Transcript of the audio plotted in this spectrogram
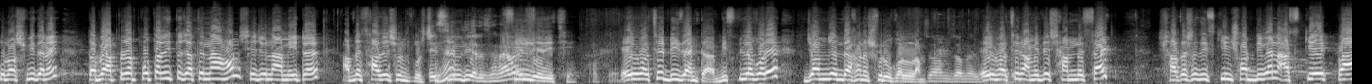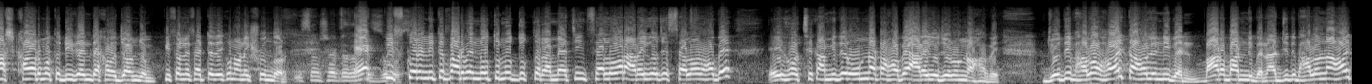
কোনো অসুবিধা নেই। তবে আপনারা প্রতারিত যাতে না হন সেজন্য আমি এটা আপনার সাজেশন করছি এই seal দিয়ে দিয়েছেন, হ্যাঁ সিল দিয়ে দিচ্ছি। এই হচ্ছে ডিজাইনটা বিসপিলা করে জমজম দেখানো শুরু করলাম। এই হচ্ছে আমাদের সামনের সাইড সাথে সাথে স্ক্রিনশট দিবেন। আজকে ক্রাশ খাওয়ার মতো ডিজাইন দেখাবো জমজম। পিছনের সাইডটা দেখুন অনেক সুন্দর। এক পিস করে নিতে পারবেন নতুন উদ্যোক্তারা। ম্যাচিং সালোয়ার আড়াই গজের সালোয়ার হবে। এই হচ্ছে কামিদের ওন্নাটা হবে আড়াই গজের ওন্না হবে। যদি ভালো হয় তাহলে নিবেন। বারবার নিবেন। আর যদি ভালো না হয়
